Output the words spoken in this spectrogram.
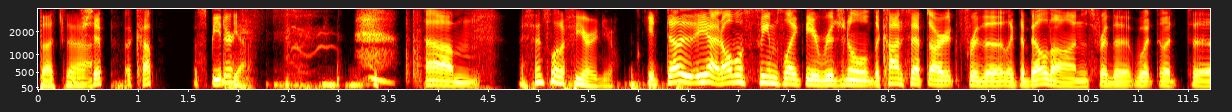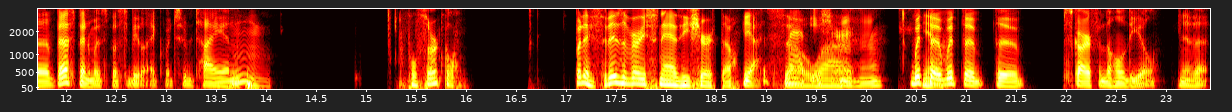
But uh, ship, a cup, a speeder. yes, Um, I sense a lot of fear in you. it does. Yeah, it almost seems like the original, the concept art for the like the Beldons for the what what uh, Bespin was supposed to be like, which would tie in. Hmm. Full circle. But it is, it is a very snazzy shirt, though. Yeah. It's a So, snazzy uh, shirt. Mhm. With Yeah. the with the the scarf and the whole deal. You know that.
